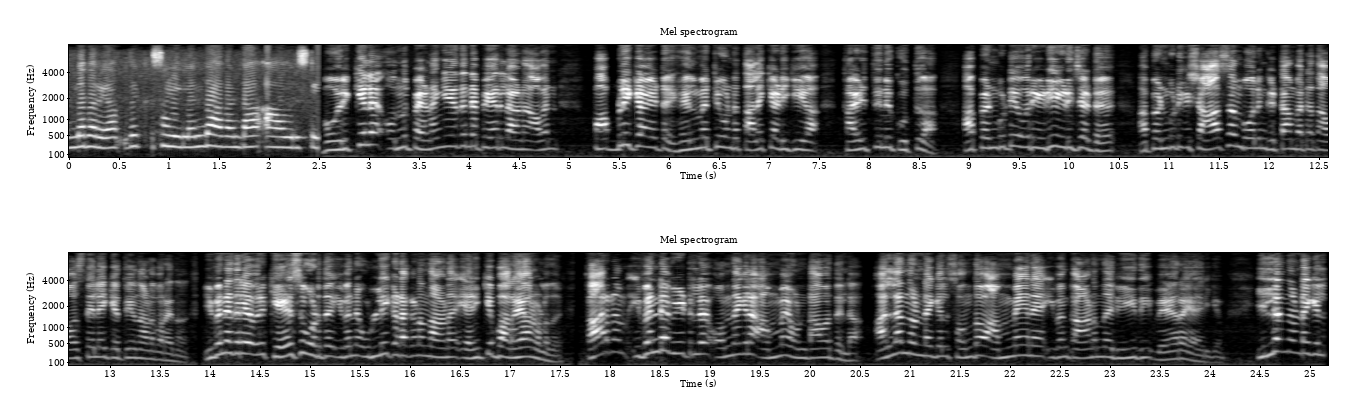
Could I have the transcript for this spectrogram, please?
എന്താ പറയാ സൈലന്റ് ആവേണ്ട ആ ഒരു സ്റ്റേജ് ഒരിക്കൽ ഒന്ന് പിണങ്ങിയതിന്റെ പേരിലാണ് അവൻ പബ്ലിക് ആയിട്ട് ഹെൽമെറ്റ് കൊണ്ട് തലയ്ക്കടിക്കുക കഴുത്തിന് കുത്തുക. ആ പെൺകുട്ടിയെ ഒരു ഇടി ഇടിച്ചിട്ട് ആ പെൺകുട്ടിക്ക് ശ്വാസം പോലും കിട്ടാൻ പറ്റാത്ത അവസ്ഥയിലേക്ക് എത്തിയെന്നാണ് പറയുന്നത്. ഇവനെതിരെ ഒരു കേസ് കൊടുത്ത് ഇവനെ ഉള്ളി കിടക്കണം എന്നാണ് എനിക്ക് പറയാനുള്ളത്. കാരണം ഇവന്റെ വീട്ടിൽ ഒന്നെങ്കിൽ അമ്മ ഉണ്ടാവത്തില്ല. അല്ലെന്നുണ്ടെങ്കിൽ സ്വന്തം അമ്മേനെ ഇവൻ കാണുന്ന രീതി വേറെ ആയിരിക്കും ഇല്ലെന്നുണ്ടെങ്കിൽ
